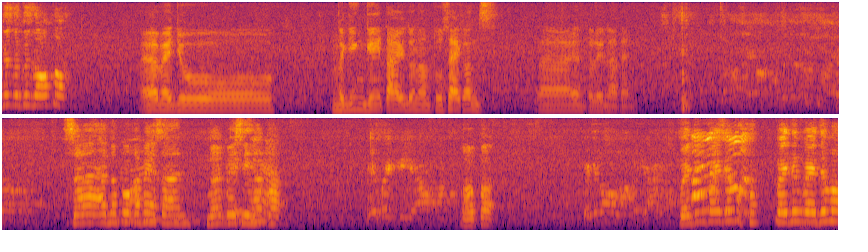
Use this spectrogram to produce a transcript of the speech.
gusto, gusto ko po. Eh, medyo naging gay tayo doon ng 2 seconds. Ah, yun, tuloy natin. Sa ano po kami, sa Nueva Ecija po. Opo. Pwede, pwede po. Pwede, pwede po.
